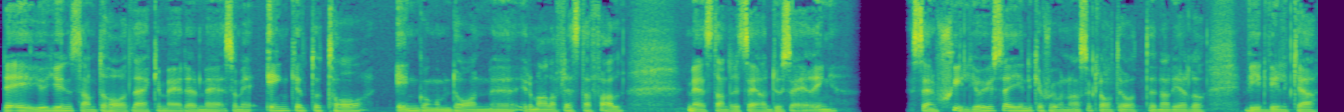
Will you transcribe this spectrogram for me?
Det är ju gynnsamt att ha ett läkemedel med, som är enkelt att ta en gång om dagen eh, i de allra flesta fall med en standardiserad dosering. Sen skiljer ju sig indikationerna såklart åt när det gäller vid vilka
